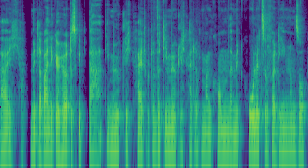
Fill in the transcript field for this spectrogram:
äh, ich habe mittlerweile gehört, es gibt da die Möglichkeit oder wird die Möglichkeit irgendwann kommen, damit Kohle zu verdienen und so.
